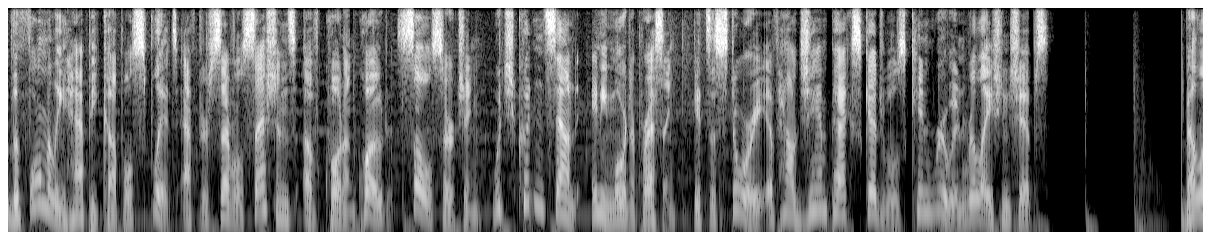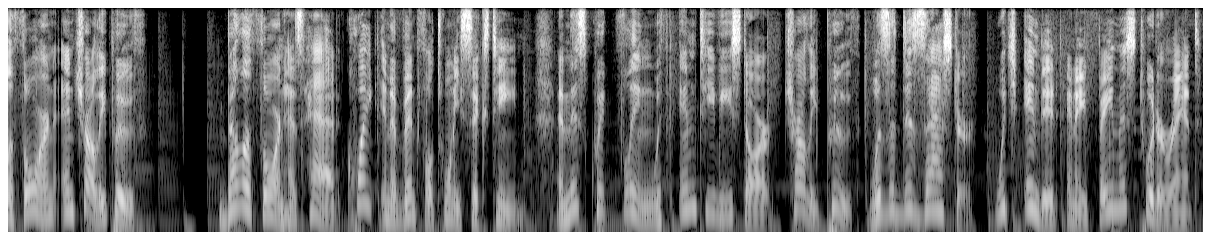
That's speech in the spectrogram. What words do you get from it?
The formerly happy couple split after several sessions of quote unquote soul searching, which couldn't sound any more depressing. It's a story of how jam packed schedules can ruin relationships. Bella Thorne and Charlie Puth. Bella Thorne has had quite an eventful 2016, and this quick fling with MTV star Charlie Puth was a disaster, which ended in a famous Twitter rant.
